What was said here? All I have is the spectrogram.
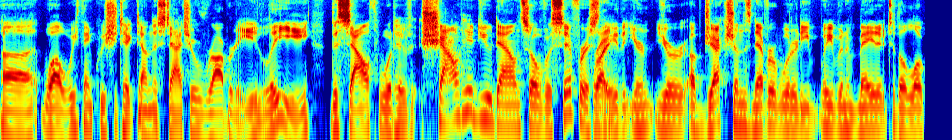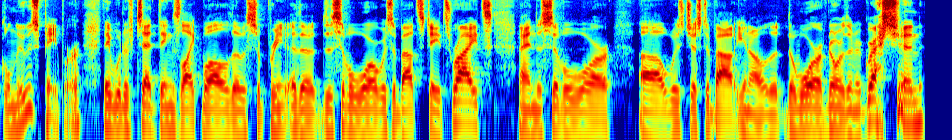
uh, well, we think we should take down the statue of Robert E. Lee, the South would have shouted you down so vociferously Right. that your your objections never would have even have made it to the local newspaper. They would have said things like, well, the Supreme, the, the Civil War was about states' rights, and the Civil War uh, was just about, you know, the, the war of Northern aggression,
